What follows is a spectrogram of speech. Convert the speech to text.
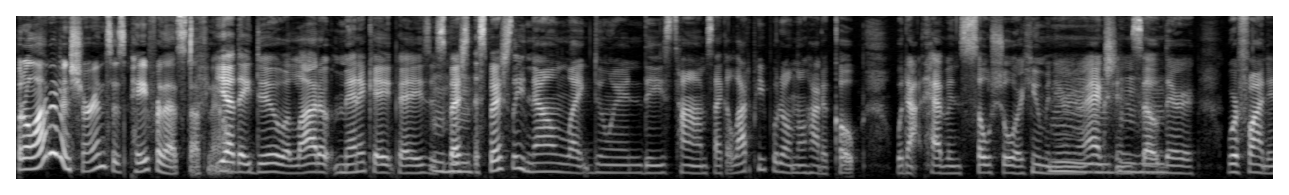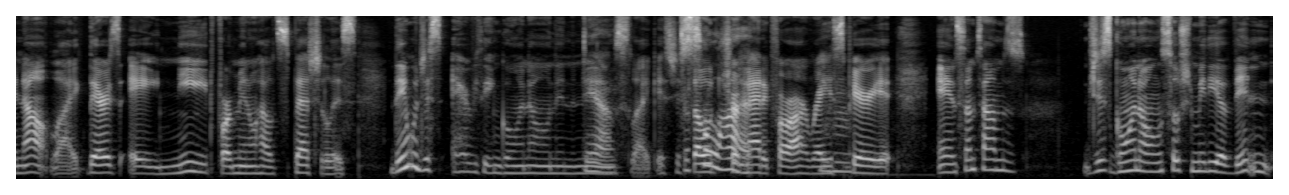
But a lot of insurances pay for that stuff now. Yeah, they do. A lot of Medicaid pays, especially especially now, like during these times. Like a lot of people don't know how to cope without having social or human interaction. So they're we're finding out like there's a need for mental health specialists. Then with just everything going on in the news, Yeah. like it's just a so traumatic for our race. Period. And sometimes just going on social media venting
